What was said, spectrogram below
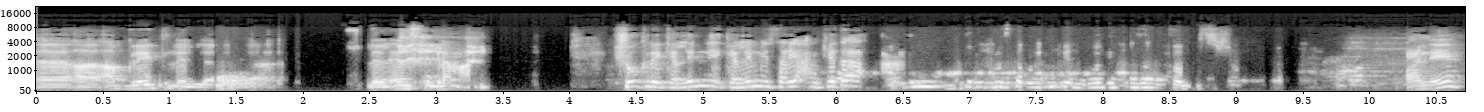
upgrade لل للانستجرام عندك شكري كلمني كلمني سريعا كده عن اولمبيا من وجهه نظرك في مصر عن إيه؟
